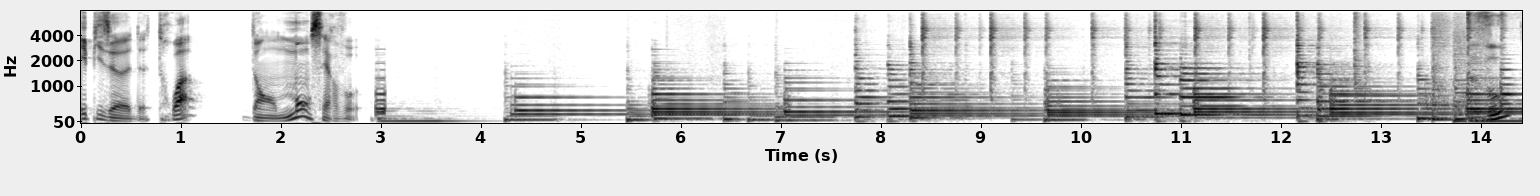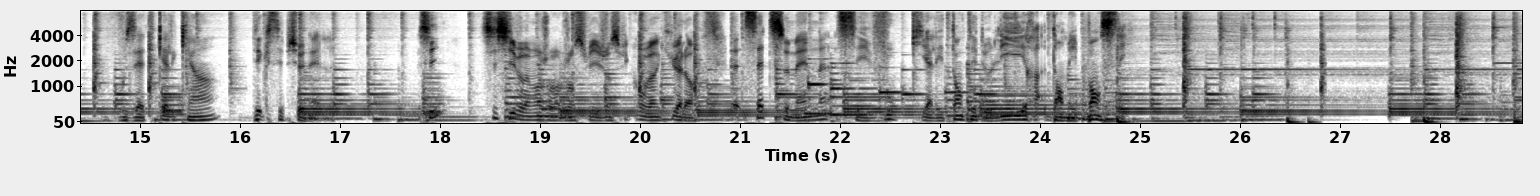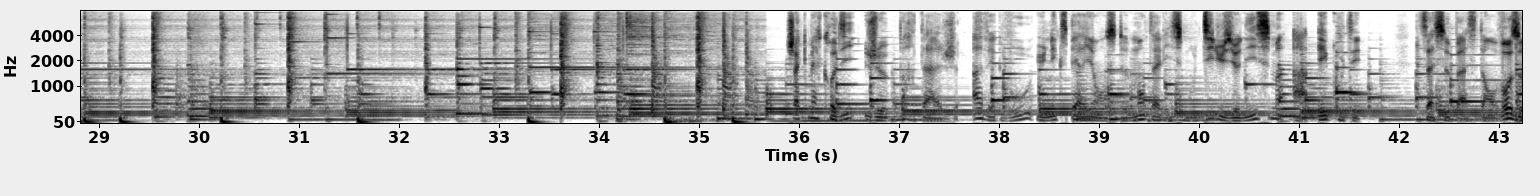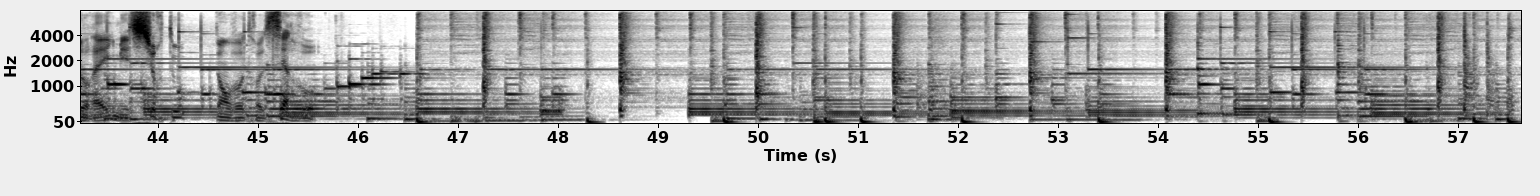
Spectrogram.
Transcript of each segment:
épisode 3 dans mon cerveau. Vous, vous êtes quelqu'un d'exceptionnel. Si si, si, vraiment, j'en suis, j'en suis convaincu. Alors, euh, cette semaine, c'est vous qui allez tenter de lire dans mes pensées. Je partage avec vous une expérience de mentalisme ou d'illusionnisme à écouter. Ça se passe dans vos oreilles, mais surtout dans votre cerveau.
